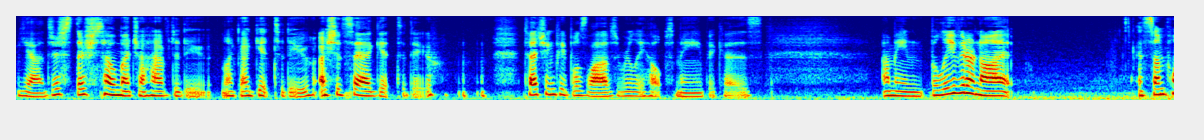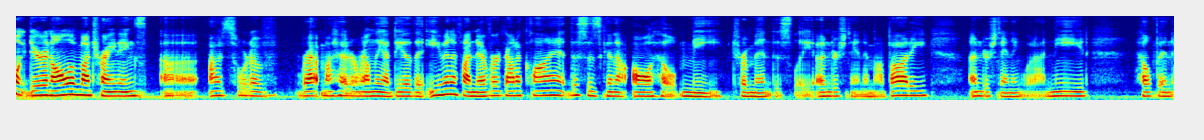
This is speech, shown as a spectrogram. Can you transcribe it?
yeah, just there's so much I have to do. Like I get to do. I should say I get to do. Touching people's lives really helps me because I mean, believe it or not, at some point during all of my trainings, uh, I sort of wrap my head around the idea that even if I never got a client, this is going to all help me tremendously. Understanding my body, understanding what I need, helping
